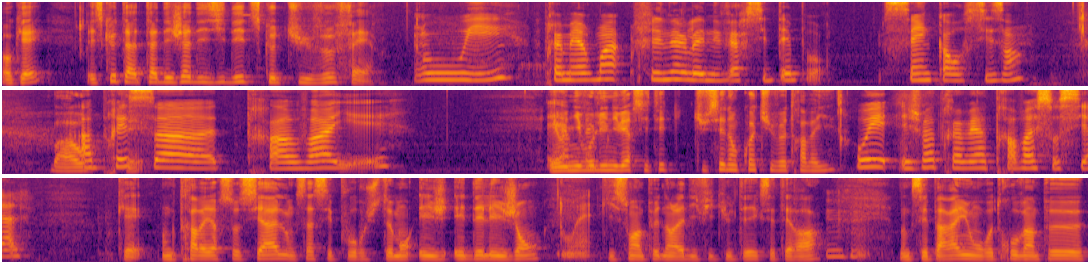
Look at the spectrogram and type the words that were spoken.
Ok. Est-ce que tu as, déjà des idées de ce que tu veux faire? Oui. Premièrement, finir l'université pour 5 ans ou 6 ans. bah. Après ça, travailler. Et, au après niveau de l'université, tu- tu sais dans quoi tu veux travailler? Oui, je vais travailler à travail social. Ok. Donc, travailleur social, donc ça, c'est pour justement ai- aider les gens Ouais. qui sont un peu dans la difficulté, etc. Mhm. Donc, c'est pareil, on retrouve un peu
